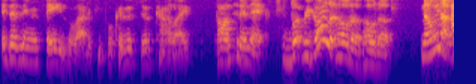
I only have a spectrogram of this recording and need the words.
it doesn't even phase a lot of people because it's just kind of like on to the next. But regardless, hold up, hold up. No, we're not I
